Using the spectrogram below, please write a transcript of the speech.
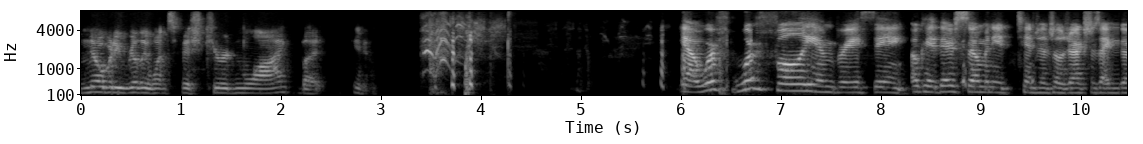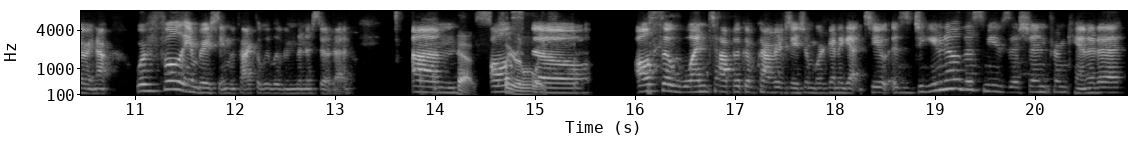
nobody really wants fish cured in lye, but you know. Yeah, we're we're fully embracing. Okay, there's so many tangential directions I could go right now. We're fully embracing the fact that we live in Minnesota. Um, yes, also, clearly. also one topic of conversation we're going to get to is: Do you know this musician from Canada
